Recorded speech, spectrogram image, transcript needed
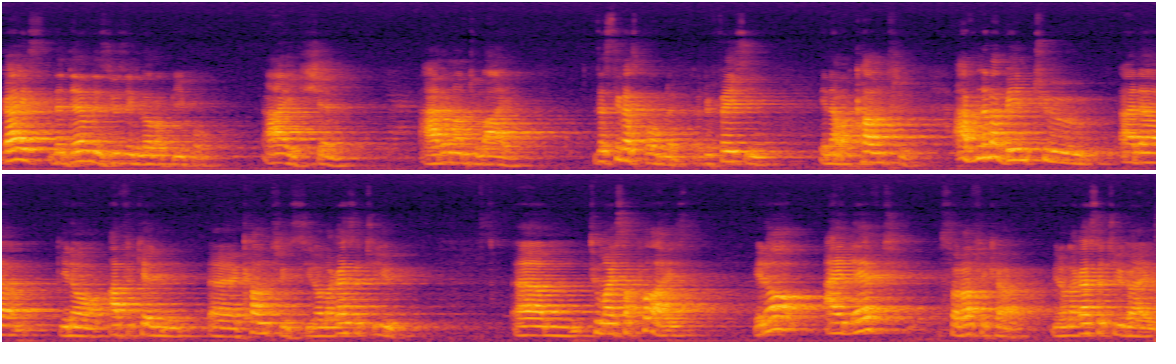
Guys, the devil is using a lot of people. I shame. I don't want to lie. It's a serious problem that we're facing in our country. I've never been to other, you know, African uh, countries. You know, like I said to you, um, to my surprise, you know, I left South Africa. You know, like I said to you guys,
